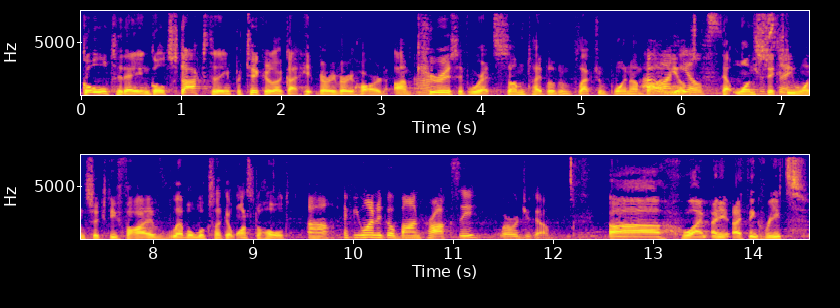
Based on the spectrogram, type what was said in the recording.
Gold today and gold stocks today in particular got hit very, very hard. I'm uh, curious if we're at some type of inflection point on bond oh, on yields. yields. That 160, 165 level looks like it wants to hold. Uh, if you want to go bond proxy, where would you go? Uh, well, I, I, think REITs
